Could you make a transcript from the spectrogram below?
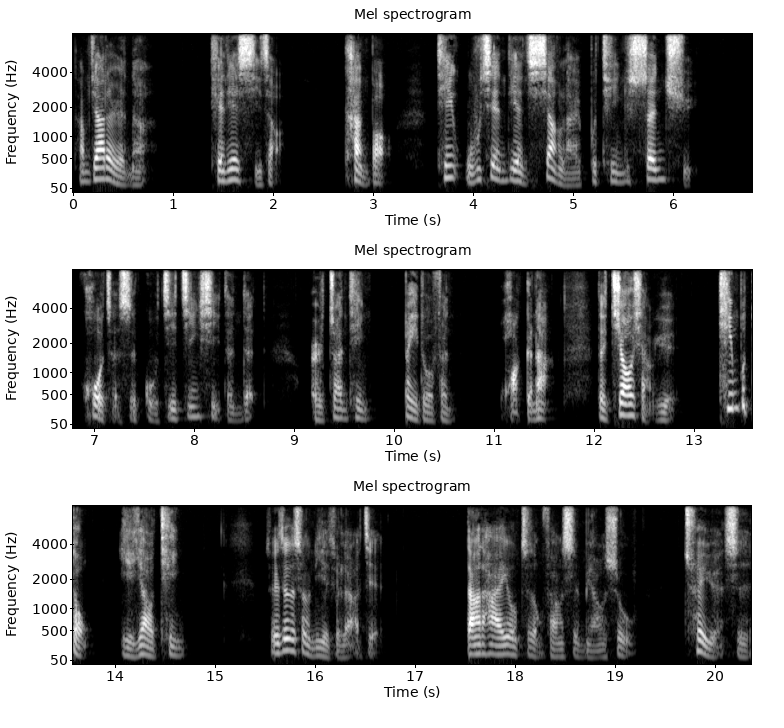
他们家的人呢，天天洗澡、看报、听无线电，向来不听声曲或者是古籍京戏等等，而专听贝多芬。华格纳的交响乐听不懂也要听，所以这个时候你也就了解，当他用这种方式描述翠远是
